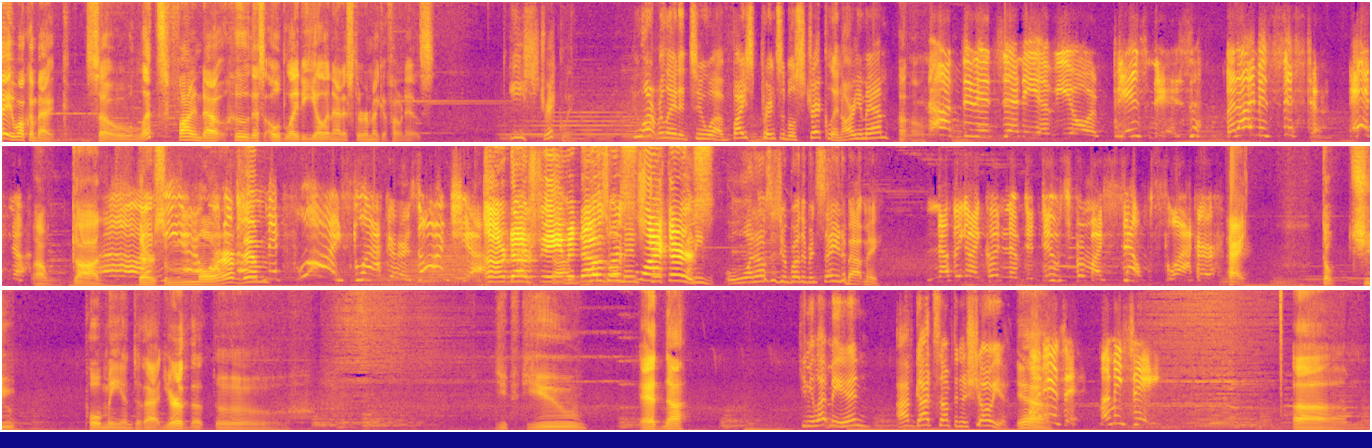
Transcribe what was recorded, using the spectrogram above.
Hey, welcome back. So let's find out who this old lady yelling at us through her megaphone is. E. Strickland. You aren't related to uh, Vice Principal Strickland, are you, ma'am? Uh oh. Not that it's any of your business, but I'm his sister, Edna. Oh God. Oh, There's you're more one of those them? McFly slackers, aren't you? Oh no, she Uh, even knows what we're man Strick- slackers. I mean, what else has your brother been saying about me? Nothing I couldn't have deduced from myself, slacker. Hey, don't you pull me into that. You're the. Uh, you, you, Edna. Can you let me in? I've got something to show you. Yeah. What is it? Let me see. Um.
